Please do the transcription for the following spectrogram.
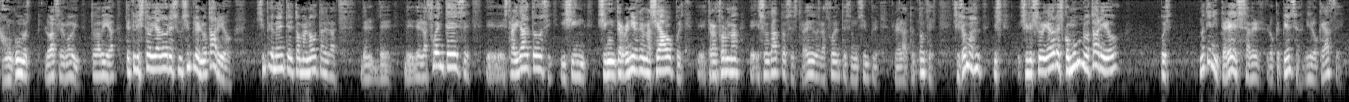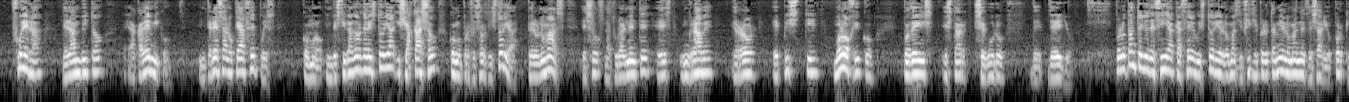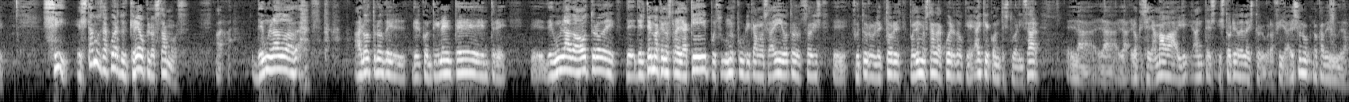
algunos lo hacen hoy todavía, de que el historiador es un simple notario. Simplemente él toma nota de, la, de, las fuentes, eh, eh, extrae datos y, sin, sin, intervenir demasiado, pues eh, transforma esos datos extraídos de las fuentes en un simple relato. Entonces, si somos, si el historiador es como un notario, pues no tiene interés saber lo que piensa ni lo que hace, fuera del ámbito académico interesa lo que hace, pues como investigador de la historia y si acaso como profesor de historia, pero no más. Eso naturalmente es un grave error epistemológico, podéis estar seguro de, ello. Por lo tanto, yo decía que hacer historia es lo más difícil, pero también lo más necesario, porque si estamos de acuerdo, y creo que lo estamos, de un lado al otro del, del continente, entre eh, de un lado a otro de, del tema que nos trae aquí, pues unos publicamos ahí, otros sois eh, futuros lectores, podemos estar de acuerdo que hay que contextualizar lo que se llamaba antes historia de la historiografía. Eso no, cabe duda.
